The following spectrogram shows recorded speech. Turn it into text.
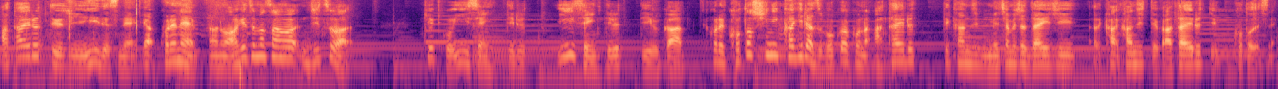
与えるっていう字いいですね。いや、これね、あの、あげずまさんは実は結構いい線いってる。いい線いってるっていうか、これ今年に限らず僕はこの与えるって感じめちゃめちゃ大事、感じっていうか与えるっていうことですね。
